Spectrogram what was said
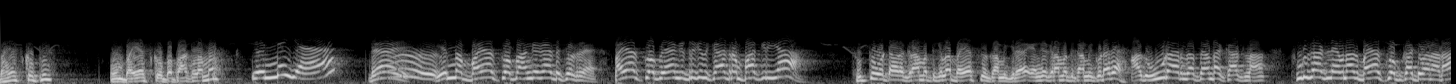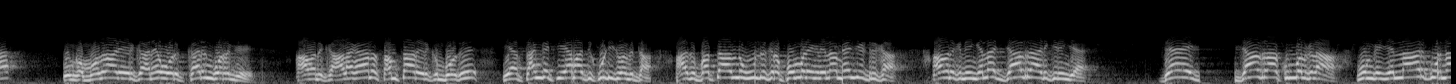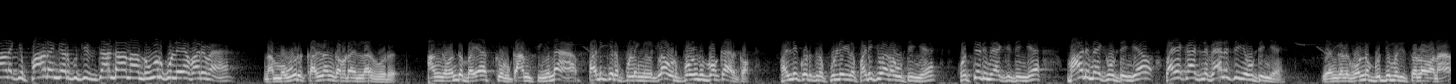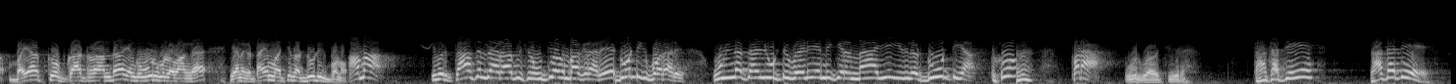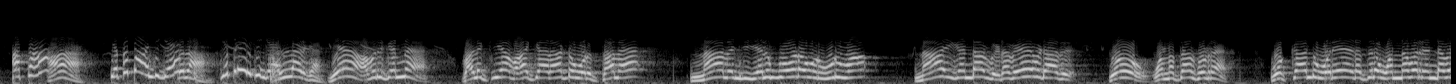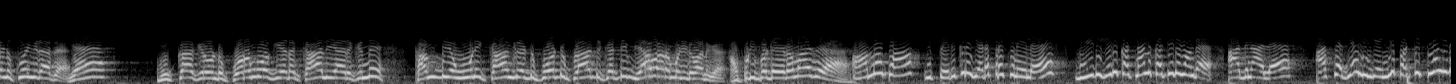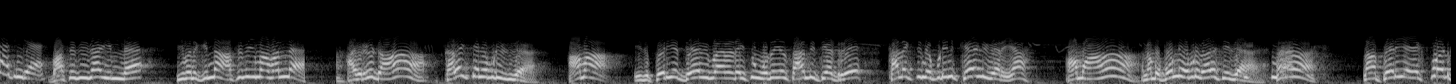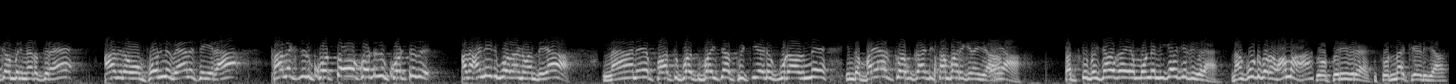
பயோஸ்கோப்பு? உன் பயோஸ்கோப்பை பார்க்கலாமா? என்னய்யா? டேய் என்ன பயோஸ்கோப் அங்க காட்ட சொல்ற? பயோஸ்கோப் என்கிட்ட இருக்குது காட்டுறேன் பாக்குறியா சுத்து வட்டார கிராமத்துக்கெல்லாம் பயோஸ்கோப் காமிக்கிற. எங்க கிராமத்துக்கு காமிக்க கூடாதா அது ஊரா இருந்தா தாண்டா காட்டலாம். சுடுகாட்டுல எவனாவது பயோஸ்கோப் காட்டுவானாடா? உங்க முதலாளி இருக்கானே ஒரு கருங்குரங்கு. அவனுக்கு அழகான சம்சாரம் இருக்கும்போது என் தங்கச்சி ஏமாத்தி கூட்டிட்டு வந்துட்டான். அது பத்தாதுன்னு ஊர் இருக்கிற பொம்பளைங்களை எல்லாம் மேஞ்சிட்டு இருக்கான். அவனுக்கு நீங்க எல்லாம் ஜால்ரா அடிக்கிறீங்க. டேய் ஜால்ரா கும்பல்களா? உங்க எல்லாருக்கும் ஒரு நாளைக்கு பாடம் கற்பிச்சுட்டு தாண்டா நான் அந்த ஊருக்குள்ளேயே வருவேன். நம்ம ஊர் கள்ளங்கபடம் இல்லாத ஊரு. அங்க வந்து பயோஸ்கோப் காமிச்சீங்கன்னா படிக்கிற பிள்ளைங்களுக்குலாம் ஒரு பொழுதுபோக்கா இருக்கும். பள்ளிக்கூடத்துல பிள்ளைங்களை படிக்க வர விட்டீங்க கொத்தடி மேய்க்கிட்டீங்க மாடு மேய்க்க விட்டீங்க வயக்காட்டுல வேலை செய்ய விட்டீங்க. எங்களுக்கு ஒண்ணும் புத்திமதி சொல்ல வேணாம். பயோஸ்கோப் காட்டுறாண்டா எங்க ஊருக்குள்ள வாங்க. எனக்கு டைம் ஆச்சு நான் டியூட்டிக்கு போகணும். ஆமா இவர் தாசில்தார் ஆபீஸ்ல உத்தியோகம் பாக்குறாரு டியூட்டிக்கு போறாரு. உள்ள தள்ளி விட்டு வெளியே நிக்கிற நாய் இதுல டியூட்டியா படா. ஊருக்கு வச்சுக்கிறேன். ராசாத்தி ராசாத்தி அப்பா எப்பப்பா வந்தீங்க. எப்படி இருக்கீங்க? நல்லா இருக்கேன். ஏன் அவருக்கு என்ன? வழுக்கியா வாய்க்காலாட்டம் ஒரு தலை நாலஞ்சு எலும்போட ஒரு உருவம் நாய் கண்டா விடவே விடாது. யோ தான் சொல்றேன். உட்காந்து ஒரே இடத்துல ஒன் ஹவர் ரெண்டு ஹவர்னு தூங்கிடாத. ஏன்? முக்கா கிரவுண்ட் புறம்போக்கு இடம் காலியா இருக்குன்னு கம்பிய ஊனி காங்கிரீட் போட்டு பிளாட் கட்டி வியாபாரம் பண்ணிடுவானுங்க. அப்படிப்பட்ட இடமா இது? ஆமாப்பா இப்ப இருக்கிற இட பிரச்சனையில வீடு வீடு கட்டினாலும் கட்டிடுவாங்க. அதனால அசதியா நீங்க எங்கேயும் பட்டு தூங்கிடாதீங்க. வசதி தான் இல்ல. இவனுக்கு இன்னும் அசதியுமா வரல? அது இருக்கட்டும். கலெக்ஷன் எப்படி இருக்குது? ஆமா இது பெரிய தேவி பாரடைஸ் உதயம் சாந்தி தியேட்டர் கலெக்ஷன் எப்படின்னு கேள்வி வேறயா? ஆமா நம்ம பொண்ணு எப்படி வேலை செய்யுத நான் பெரிய எக்ஸ்பர்ட் கம்பெனி நடத்துறேன். அதுல உன் பொண்ணு வேலை செய்யறா. கலெக்ஷன் கொட்டோ கொட்டுது கொட்டுது. அதை அள்ளிட்டு போலான்னு வந்தியா? நானே பத்து பத்து பைசா பிச்சை எடுக்க கூடாதுன்னு இந்த பயாஸ்கோப் காட்டி சம்பாதிக்கிறேன் பத்து பைசாவுக்கு பொண்ணு நிக்க வச்சிட்டு நான் கூட்டு போறேன் ஆமா பெரியவரே சொன்னா கேளியா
